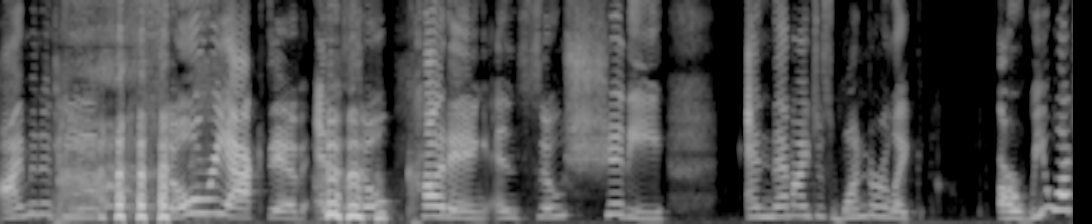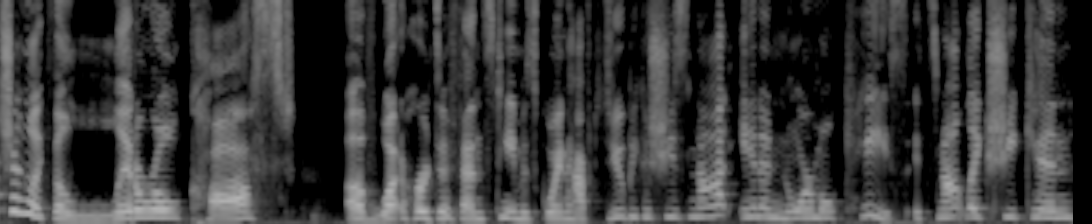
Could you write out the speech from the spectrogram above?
I'm going to be so reactive and so cutting and so shitty and then I just wonder like are we watching like the literal cost of what her defense team is going to have to do because she's not in a normal case. It's not like she can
